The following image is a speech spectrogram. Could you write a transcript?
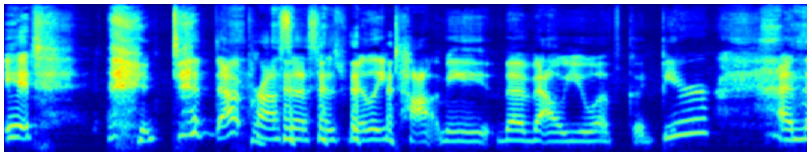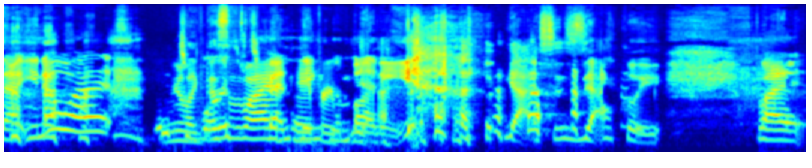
it did that process has really taught me the value of good beer and that you know what? It's like, worth spending the money. Yes exactly. But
